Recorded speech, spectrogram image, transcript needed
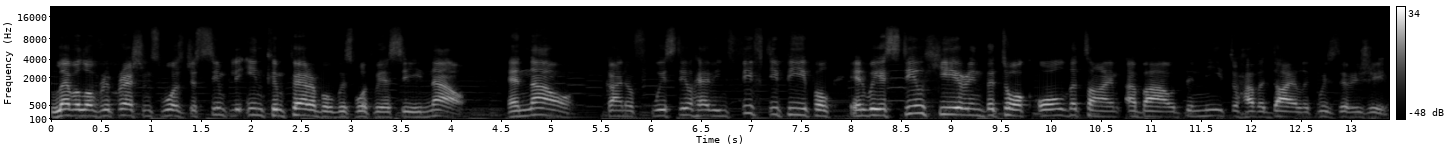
level of repressions was just simply incomparable with what we are seeing now. And now kind of we're still having 50 people and we are still hearing the talk all the time about the need to have a dialogue with the regime.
